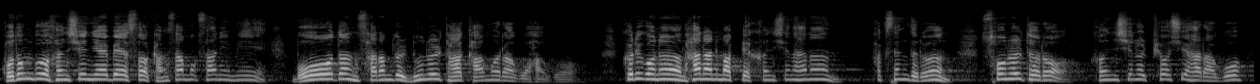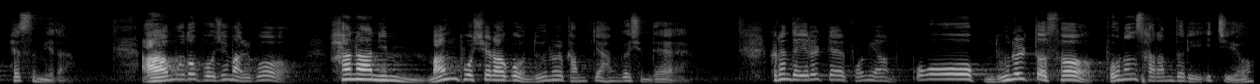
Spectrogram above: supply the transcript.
고등부 헌신 예배에서 강사 목사님이 모든 사람들 눈을 다 감으라고 하고 그리고는 하나님 앞에 헌신하는 학생들은 손을 들어 헌신을 표시하라고 했습니다. 아무도 보지 말고 하나님만 보시라고 눈을 감게 한 것인데 그런데 이럴 때 보면 꼭 눈을 떠서 보는 사람들이 있지요.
